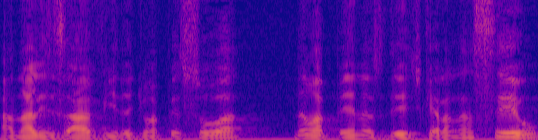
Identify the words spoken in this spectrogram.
analisar a vida de uma pessoa, não apenas desde que ela nasceu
